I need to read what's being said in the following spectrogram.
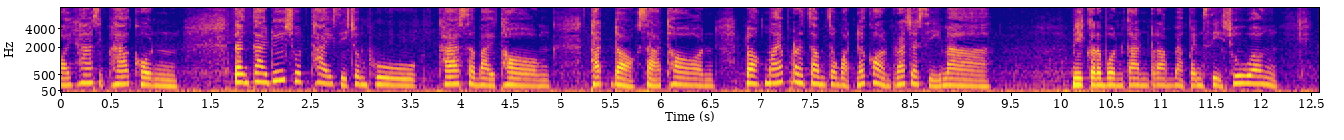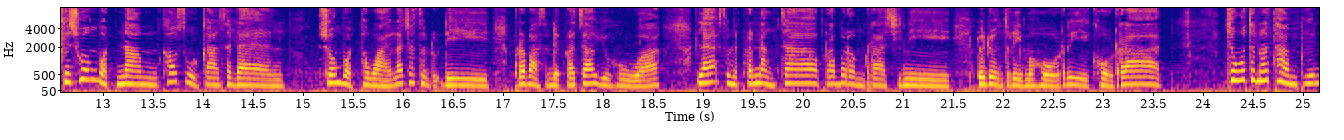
1555 คน แต่งกายด้วยชุดไทยสีชมพู ค่าสบายทอง ทัดดอกสาทรดอกไม้ประจำจังหวัดนครราชสีมา มีกระบวนการรำแบ่งเป็นสี่ช่วง คือช่วงบทนำเข้าสู่การแสดง ช่วงบทถวายราชสดุดี พระบาทสมเด็จพระเจ้าอยู่หัว และสมเด็จพระนางเจ้าพระบรมราชินี ด้วยดนตรีมโหรีโคราชช่วงวัฒนธรรมพื้น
